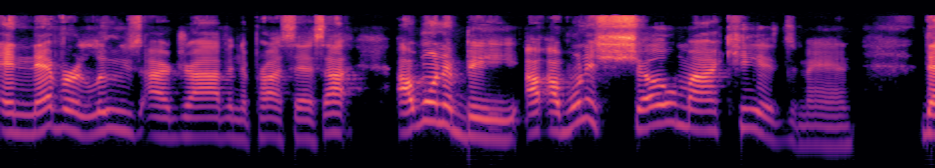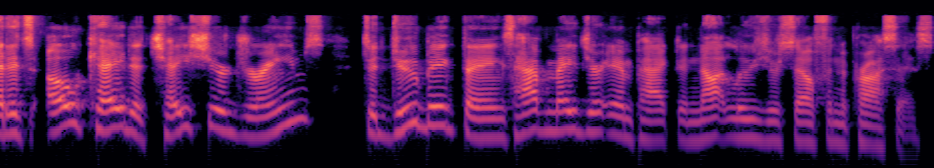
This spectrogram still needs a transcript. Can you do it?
and never lose our drive in the process. I I want to be I, I want to show my kids, man, that it's okay to chase your dreams, to do big things, have major impact and not lose yourself in the process.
